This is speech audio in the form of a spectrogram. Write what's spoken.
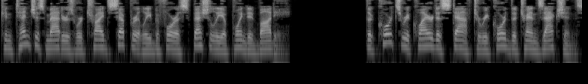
contentious matters were tried separately before a specially appointed body. The courts required a staff to record the transactions,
